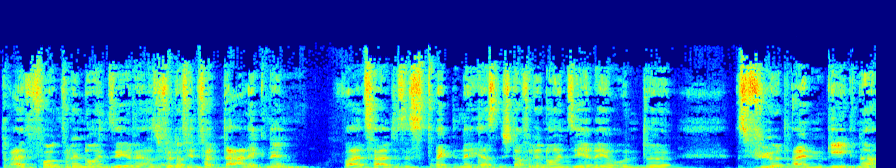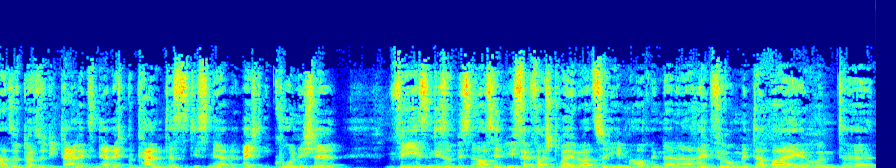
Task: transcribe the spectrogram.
Drei Folgen von der neuen Serie. Also ich würde auf jeden Fall Dalek nennen, weil es halt, es ist direkt in der ersten Staffel der neuen Serie und äh, es führt einen Gegner, also, also die Daleks sind ja recht bekannt, das, die sind ja recht ikonische Wesen, die so ein bisschen aussehen wie Pfefferstreu. Du hast du eben auch in deiner Einführung mit dabei und äh,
